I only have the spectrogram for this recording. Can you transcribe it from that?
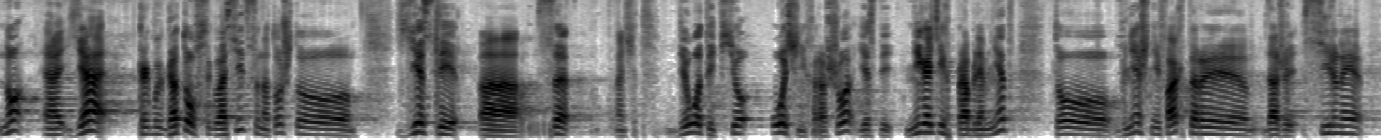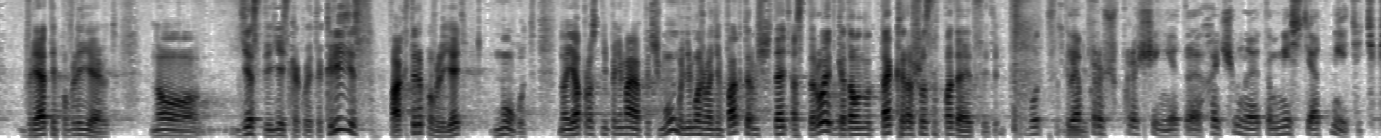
Но э, я как бы готов согласиться на то, что если э, с значит, биотой все очень хорошо, если никаких проблем нет, то внешние факторы, даже сильные, вряд ли повлияют. Но если есть какой-то кризис, факторы повлиять могут. Но я просто не понимаю, почему мы не можем этим фактором считать астероид, вот. когда он вот так хорошо совпадает с этим. Вот с я прошу прощения, это хочу на этом месте отметить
